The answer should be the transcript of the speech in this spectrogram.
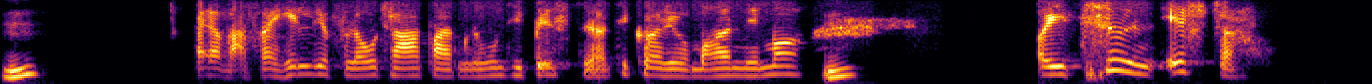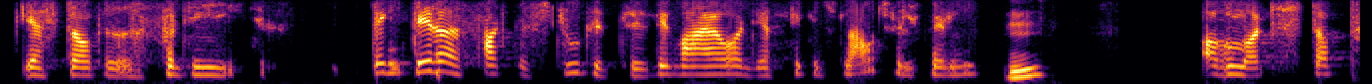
Mm. Og jeg var så heldig at få lov til at arbejde med nogle af de bedste, og det gør det jo meget nemmere. Mm. Og i tiden efter, jeg stoppede, fordi det, det der faktisk sluttede det, det var jo, at jeg fik et slagtilfælde. Mm. Og måtte stoppe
